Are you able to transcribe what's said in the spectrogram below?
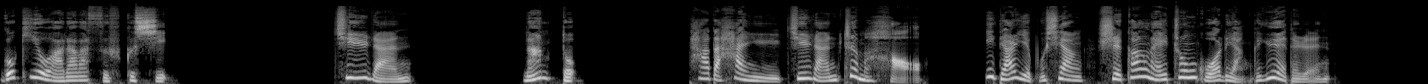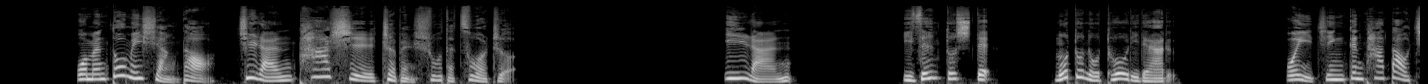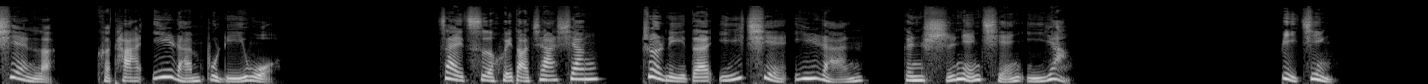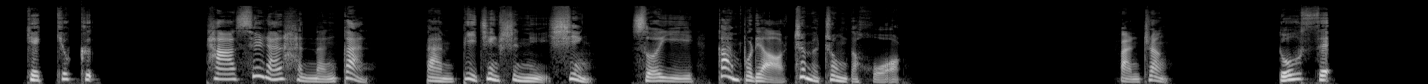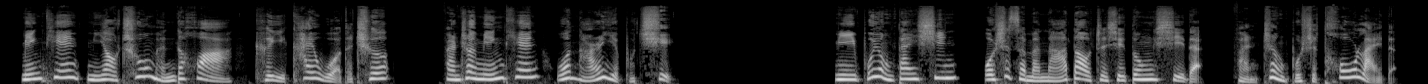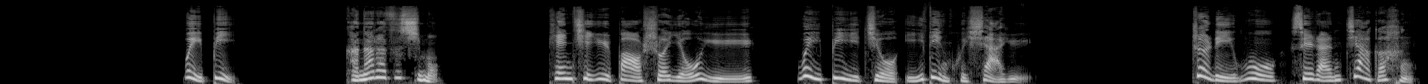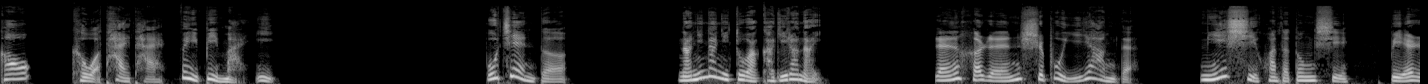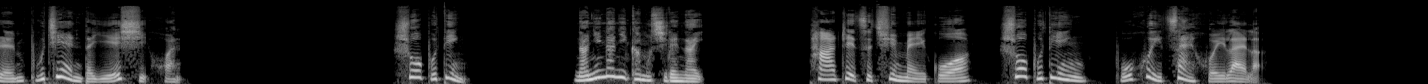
語気を表す副詞。居然，なんと、他的汉语居然这么好，一点儿也不像是刚来中国两个月的人。我们都没想到，居然他是这本书的作者。依然，依然。として、元の通りである。我已经跟他道歉了，可他依然不理我。再次回到家乡，这里的一切依然跟十年前一样。毕竟，結局、她虽然很能干，但毕竟是女性，所以干不了这么重的活。反正どうせ、 明天你要出门的话，可以开我的车。反正明天我哪儿也不去。你不用担心我是怎么拿到这些东西的，反正不是偷来的。未必，必ずしも、天气预报说有雨，未必就一定会下雨。这礼物虽然价格很高， 可我太太未必满意。不见得，何々とは限らない。人和人是不一样的。你喜欢的东西，别人不见得也喜欢。说不定何々かもしれない。他这次去美国，说不定不会再回来了。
